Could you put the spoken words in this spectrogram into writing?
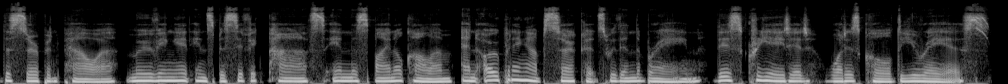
the serpent power, moving it in specific paths in the spinal column and opening up circuits within the brain. This created what is called the uraeus.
